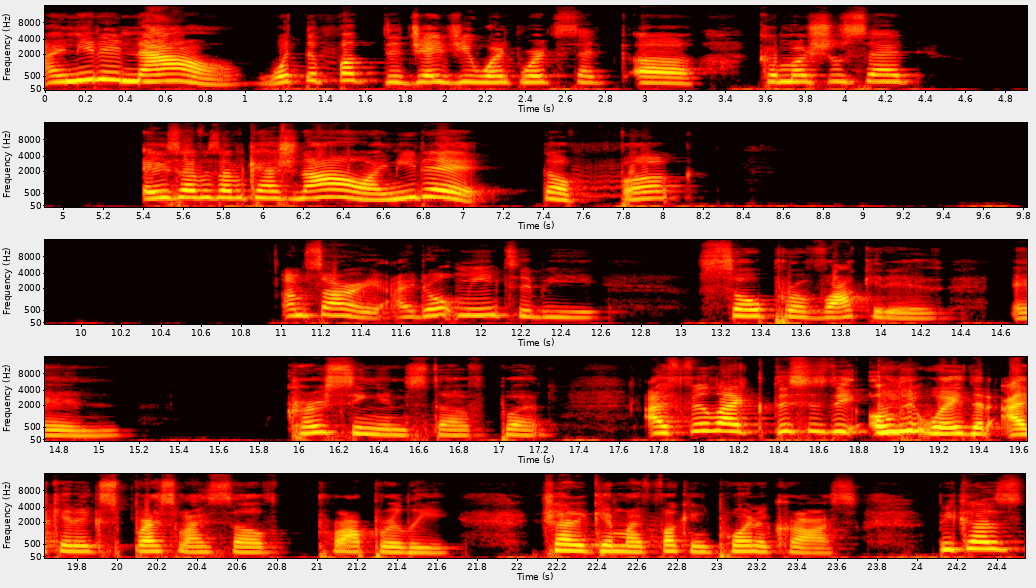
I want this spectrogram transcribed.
I need it now. What the fuck did JG Wentworth said uh commercial said? 877 cash now. I need it. The fuck? I'm sorry. I don't mean to be so provocative and cursing and stuff, but I feel like this is the only way that I can express myself properly. Try to get my fucking point across. Because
